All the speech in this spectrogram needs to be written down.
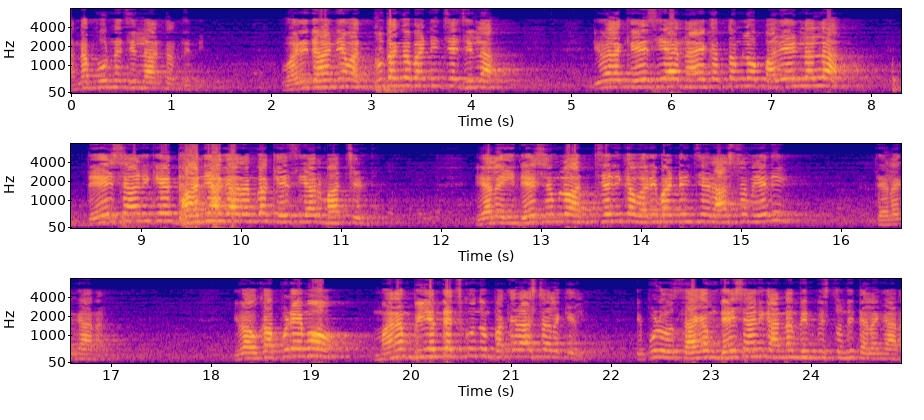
అన్నపూర్ణ జిల్లా అంటారు దీన్ని. వరి ధాన్యం అద్భుతంగా పండించే జిల్లా. ఇవాళ కేసీఆర్ నాయకత్వంలో పదేళ్ళల్లా దేశానికే ధాన్యాగారంగా కేసీఆర్ మార్చిండు. ఇలా ఈ దేశంలో అత్యధిక వరి పండించే రాష్ట్రం ఏది? తెలంగాణ. ఇక ఒకప్పుడేమో మనం బియ్యం తెచ్చుకుందాం పక్క రాష్ట్రాలకి ఇప్పుడు సగం దేశానికి అన్నం తినిపిస్తుంది తెలంగాణ.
